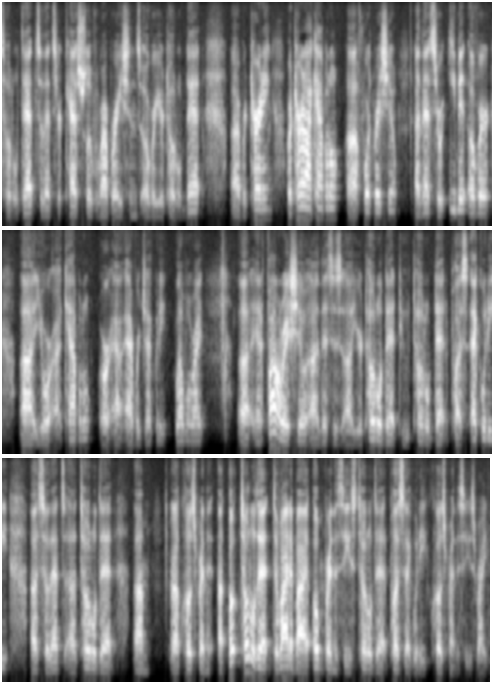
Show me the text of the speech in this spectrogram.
total debt. So that's your cash flow from operations over your total debt. returning return on capital capital, uh, fourth ratio. Uh, that's your EBIT over uh, your uh, capital or average equity level, right? Uh, and final ratio, this is your total debt to total debt plus equity. so that's total debt. Um, close oh, total debt divided by open parentheses, total debt plus equity, close parentheses, right?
